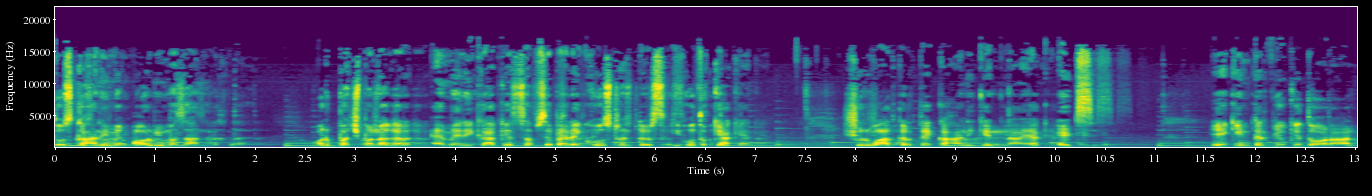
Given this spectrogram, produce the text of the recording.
तो उस कहानी में और भी मज़ा आने लगता है। और बचपन अगर अमेरिका के सबसे पहले घोस्ट हंटर्स की हो तो क्या कहना शुरुआत करते कहानी के नायक एड से। एक इंटरव्यू के दौरान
